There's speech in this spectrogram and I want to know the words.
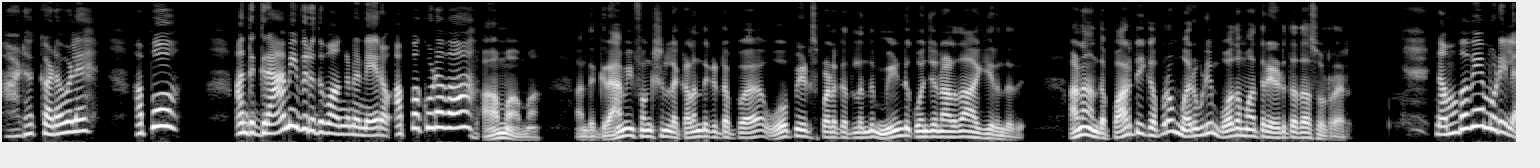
அட கடவுளே! அப்போ அந்த கிராமி விருது வாங்கின நேரம் அப்ப கூடவா ஆமா ஆமா அந்த கிராமி ஃபங்க்ஷன்ல கலந்துக்கிட்டப்ப ஓபிஎட்ஸ் பழக்கத்துல இருந்து மீண்டு கொஞ்ச நாள் தான் ஆகியிருந்தது. ஆனா அந்த பார்ட்டிக்கு அப்புறம் மறுபடியும் போதை மாத்திரை எடுத்ததா சொல்றாரு. நம்பவே முடியல.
